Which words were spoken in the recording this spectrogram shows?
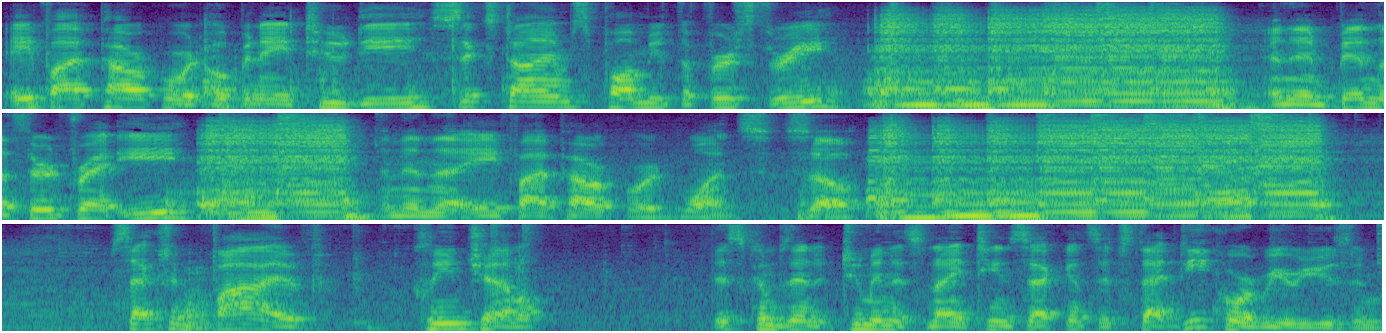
A5 power chord, open A 2D six times, palm mute the first three. And then bend the third fret E, and then the A5 power chord once. So, section five, clean channel. This comes in at 2 minutes 19 seconds. It's that D chord we were using.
